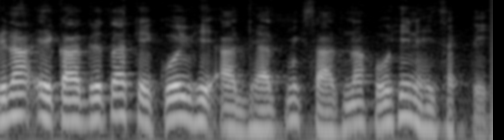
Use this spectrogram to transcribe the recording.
बिना एकाग्रता के कोई भी आध्यात्मिक साधना हो ही नहीं सकती।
